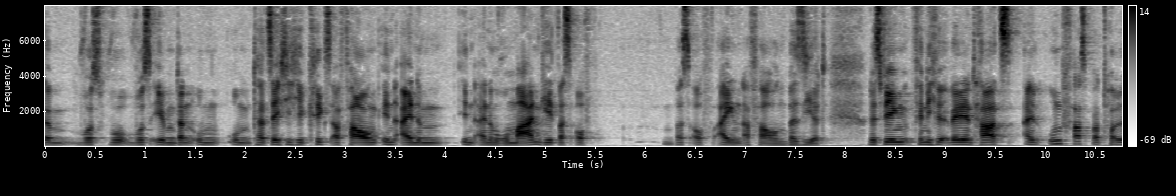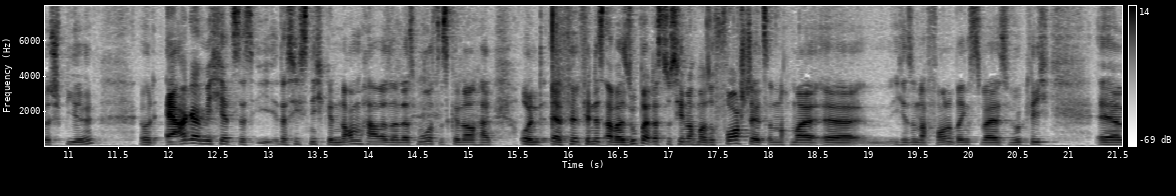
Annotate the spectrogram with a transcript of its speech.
ähm, wo es wo, es eben dann um, um tatsächliche Kriegserfahrung in einem, in einem Roman geht, was auf was auf eigenen Erfahrungen basiert. Und deswegen finde ich Valiant Hearts ein unfassbar tolles Spiel und ärgere mich jetzt, dass, ich- es nicht genommen habe, sondern dass Moritz es genommen hat. Und äh, finde es aber super, dass du es hier nochmal so vorstellst und nochmal äh, hier so nach vorne bringst, weil es wirklich äh,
